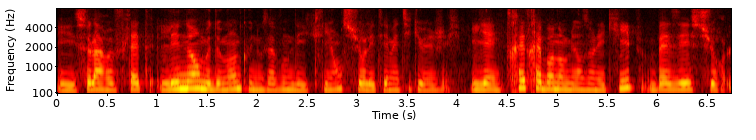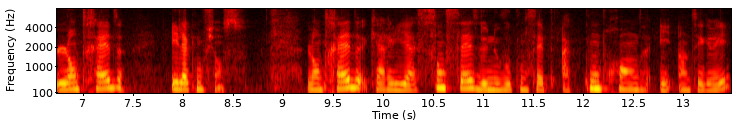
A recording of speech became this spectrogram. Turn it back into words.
et cela reflète l'énorme demande que nous avons des clients sur les thématiques ESG. Il y a une très très bonne ambiance dans l'équipe basée sur l'entraide et la confiance. L'entraide, car il y a sans cesse de nouveaux concepts à comprendre et intégrer,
